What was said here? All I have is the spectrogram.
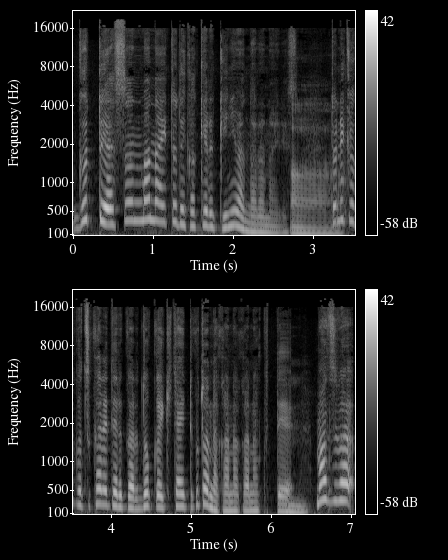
ぐっと休まないと出かける気にはならないです。とにかく疲れてるからどっか行きたいってことはなかなかなくて、うんまずは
